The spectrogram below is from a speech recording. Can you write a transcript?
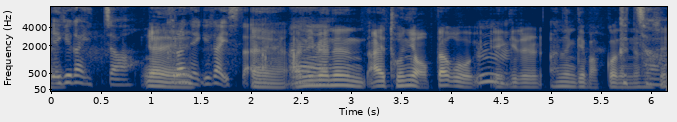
얘기가 있죠. 예. 그런 얘기가 있어요. 예, 예. 아니면은 아예 돈이 없다고 음. 얘기를 하는 게 맞거든요, 그쵸. 사실.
